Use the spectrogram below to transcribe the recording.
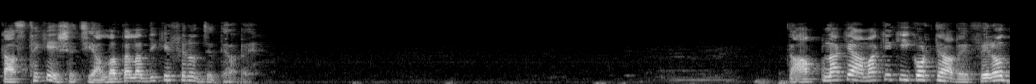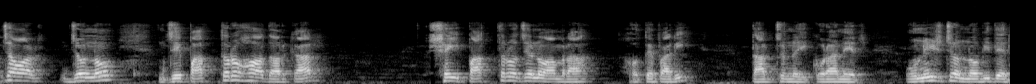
কাছ থেকে এসেছি। আল্লাহ তালার দিকে ফেরত যেতে হবে। তা আপনাকে, আমাকে কি করতে হবে? ফেরত যাওয়ার জন্য যে পাত্র হওয়া দরকার, সেই পাত্র যেন আমরা হতে পারি। তার জন্য এই কোরআনের উনিশ জন নবীদের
